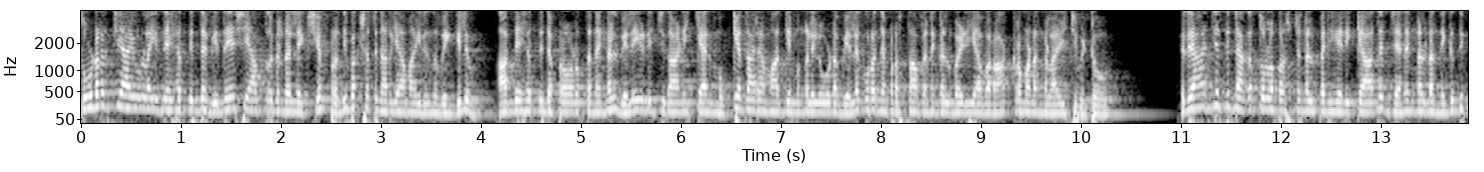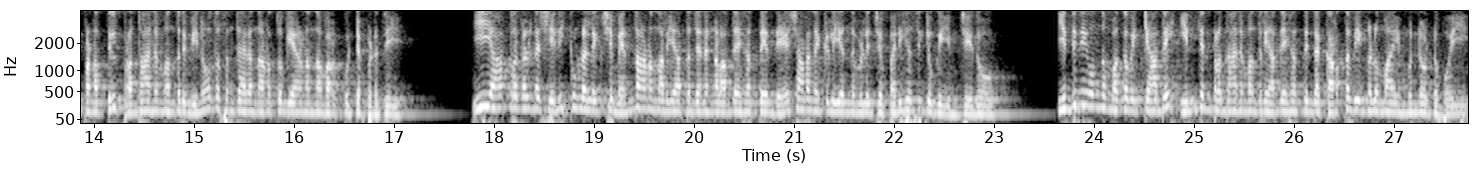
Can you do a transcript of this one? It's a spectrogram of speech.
തുടർച്ചയായുള്ള ഇദ്ദേഹത്തിന്റെ വിദേശയാത്രകളുടെ ലക്ഷ്യം പ്രതിപക്ഷത്തിനറിയാമായിരുന്നുവെങ്കിലും അദ്ദേഹത്തിന്റെ പ്രവർത്തനങ്ങൾ വിലയിടിച്ചു കാണിക്കാൻ മുഖ്യധാര മാധ്യമങ്ങളിലൂടെ വില കുറഞ്ഞ പ്രസ്താവനകൾ വഴി അവർ ആക്രമണങ്ങൾ അഴിച്ചുവിട്ടു. രാജ്യത്തിന്റെ അകത്തുള്ള പ്രശ്നങ്ങൾ പരിഹരിക്കാതെ ജനങ്ങളുടെ നികുതി പണത്തിൽ പ്രധാനമന്ത്രി വിനോദസഞ്ചാരം നടത്തുകയാണെന്ന് അവർ കുറ്റപ്പെടുത്തി. ഈ യാത്രകളുടെ ശരിക്കുള്ള ലക്ഷ്യം എന്താണെന്നറിയാത്ത ജനങ്ങൾ അദ്ദേഹത്തെ ദേശാടനക്കിളി എന്ന് വിളിച്ച് പരിഹസിക്കുകയും ചെയ്തു. ഇതിനെയൊന്നും വകവയ്ക്കാതെ ഇന്ത്യൻ പ്രധാനമന്ത്രി അദ്ദേഹത്തിന്റെ കർത്തവ്യങ്ങളുമായി മുന്നോട്ടു പോയി.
